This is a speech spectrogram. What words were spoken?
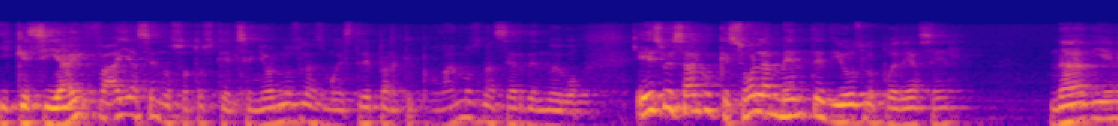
Y que si hay fallas en nosotros, que el Señor nos las muestre para que podamos nacer de nuevo. Eso es algo que solamente Dios lo puede hacer. Nadie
